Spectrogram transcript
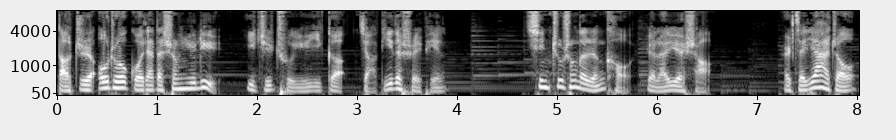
导致欧洲国家的生育率一直处于一个较低的水平，新出生的人口越来越少。而在亚洲，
